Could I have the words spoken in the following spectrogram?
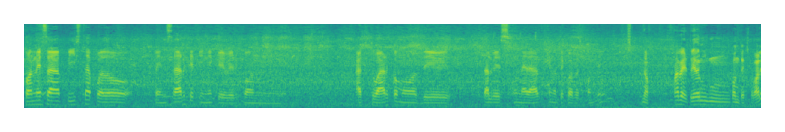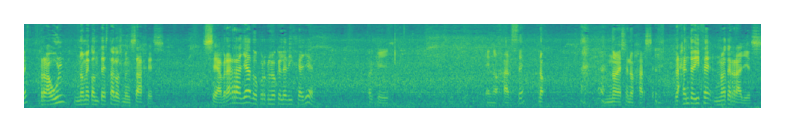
Con esa pista puedo pensar que tiene que ver con actuar como de tal vez una edad que no te corresponde. No. A ver, te voy a dar un contexto, ¿vale? Raúl no me contesta los mensajes. ¿Se habrá rayado por lo que le dije ayer? Ok. Enojarse. No. No es enojarse. La gente dice, no te rayes.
